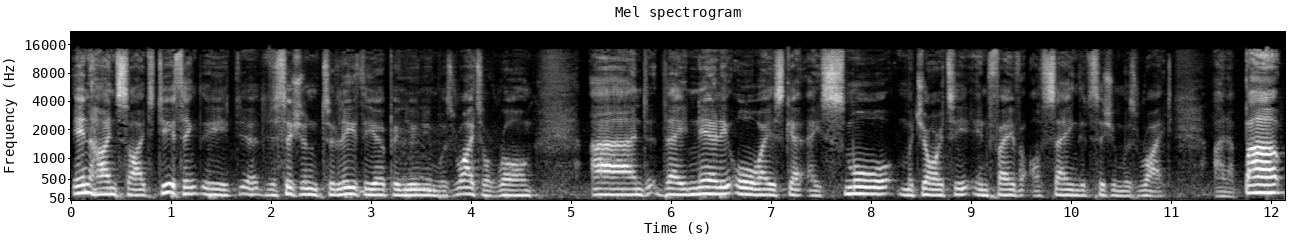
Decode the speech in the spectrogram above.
in hindsight, do you think the, uh, the decision to leave the European Union was right or wrong? And they nearly always get a small majority in favour of saying the decision was right. And about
